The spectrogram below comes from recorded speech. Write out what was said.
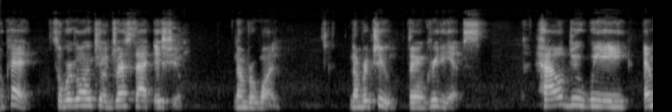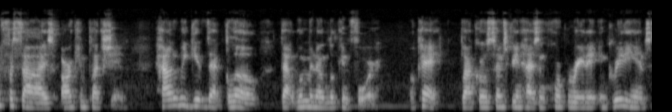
Okay. So we're going to address that issue. Number one. Number two, the ingredients. How do we emphasize our complexion? How do we give that glow that women are looking for? Okay, Black Girl Sunscreen has incorporated ingredients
